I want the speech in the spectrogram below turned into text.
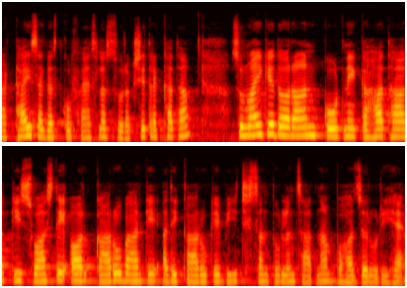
28 अगस्त को फैसला सुरक्षित रखा था। सुनवाई के दौरान कोर्ट ने कहा था कि स्वास्थ्य और कारोबार के अधिकारों के बीच संतुलन साधना बहुत ज़रूरी है।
